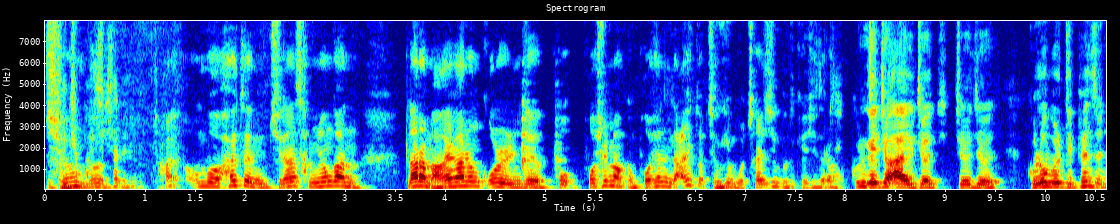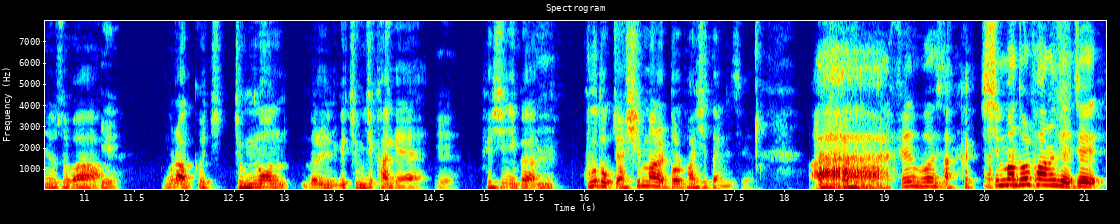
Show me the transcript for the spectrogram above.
정신 바짝 차려야 돼요. 하, 뭐 하여튼 지난 3년간 나라 망해가는 꼴 이제 보, 보실 만큼 보셨는데 아직도 정신 못 차리신 분도 계시더라고. 그러니까 저, 아, 저, 저, 저, 글로벌 디펜스 뉴스가 예. 워낙 그 정론을 이렇게 정직하게 예. 펴시니까 구독자 10만을 돌파하셨다면서요. 아, 그뭐 10만 돌파하는 게 이제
